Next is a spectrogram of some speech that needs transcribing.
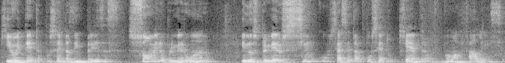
que 80% das empresas somem no primeiro ano e nos primeiros 5, 60% quebram, vão à falência.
